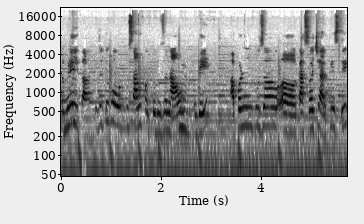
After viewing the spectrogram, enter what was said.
तर मिळेल का? ती बोलते हो तू सांग फक्त तुझं नाव. दे. आपण तुझं कासवाची आरती असते.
